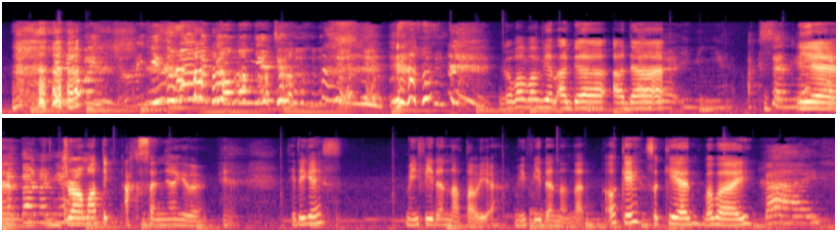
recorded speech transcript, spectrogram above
Kenapa gitu banget ngomongnya cuy nggak apa-apa biar agak ada aksennya Iya, penekanannya dramatic aksennya gitu. Ya. Jadi guys, Mayvi dan Natalia, Mayvi dan Nanat. Oke, sekian, bye bye. bye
